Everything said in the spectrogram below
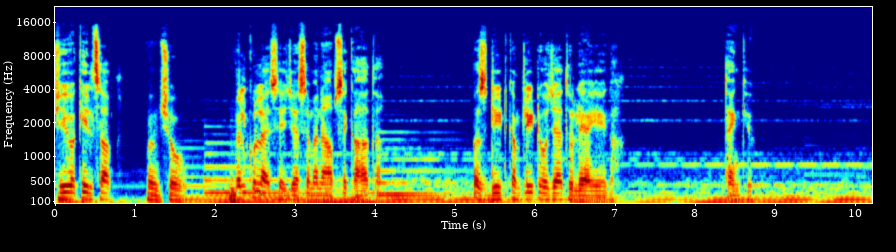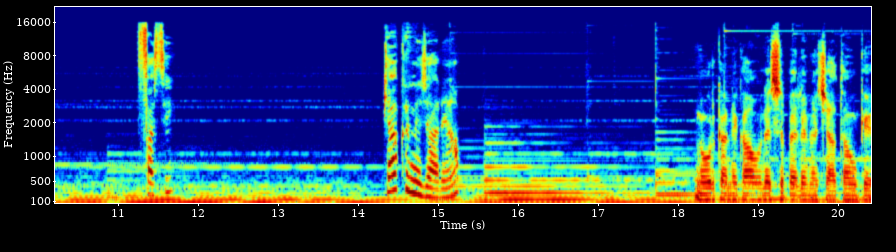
जी वकील साहब। जो बिल्कुल ऐसे जैसे मैंने आपसे कहा था। बस डीट कंप्लीट हो जाए तो ले आइएगा। थैंक यू फंसी? क्या करने जा रहे हैं आप? नूर का निकाह होने से पहले मैं चाहता हूँ कि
